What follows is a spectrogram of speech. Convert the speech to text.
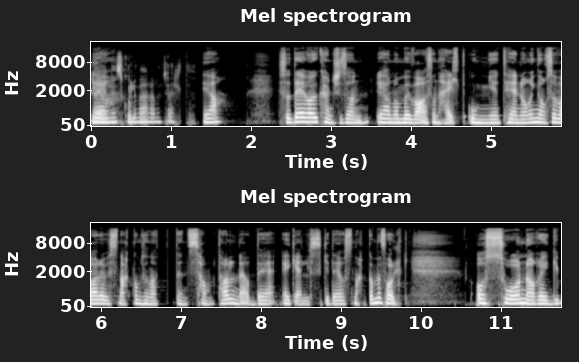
Ja. skulle være eventuelt. Ja. Så det var jo kanskje sånn Ja, når vi var sånn helt unge tenåringer, så var det snakk om sånn at den samtalen der, det Jeg elsker det å snakke med folk. Og så når jeg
